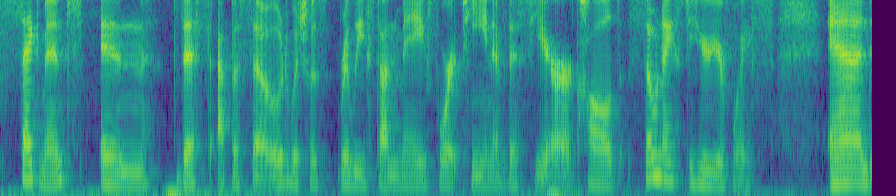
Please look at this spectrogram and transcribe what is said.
segment in this episode, which was released on May 14 of this year, called So Nice to Hear Your Voice. And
